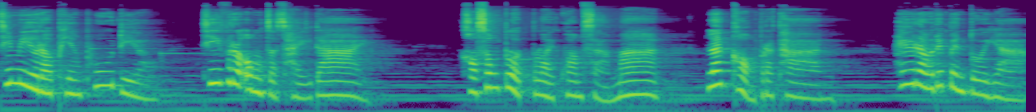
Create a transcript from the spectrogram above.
ที่มีเราเพียงผู้เดียวที่พระองค์จะใช้ได้ ขอทรงปลดปล่อยความสามารถและของประทาน ให้เราได้เป็นตัวอย่าง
